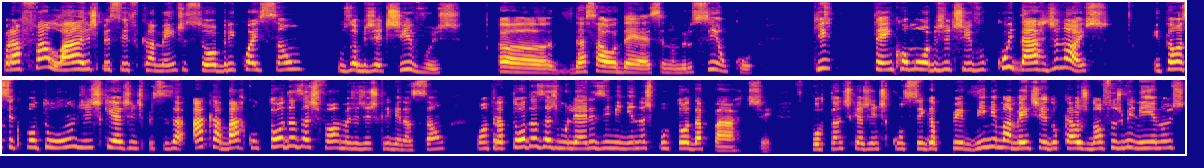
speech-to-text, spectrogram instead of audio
para falar especificamente sobre quais são os objetivos uh, dessa ODS número 5, que tem como objetivo cuidar de nós. Então, a 5.1 diz que a gente precisa acabar com todas as formas de discriminação contra todas as mulheres e meninas por toda parte. Importante que a gente consiga minimamente educar os nossos meninos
